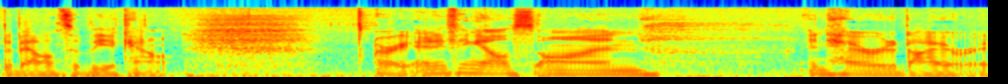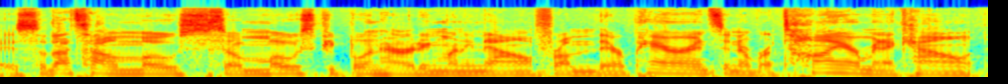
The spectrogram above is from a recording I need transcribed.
the balance of the account. All right, anything else on inherited IRAs. So that's how most so most people inheriting money now from their parents in a retirement account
